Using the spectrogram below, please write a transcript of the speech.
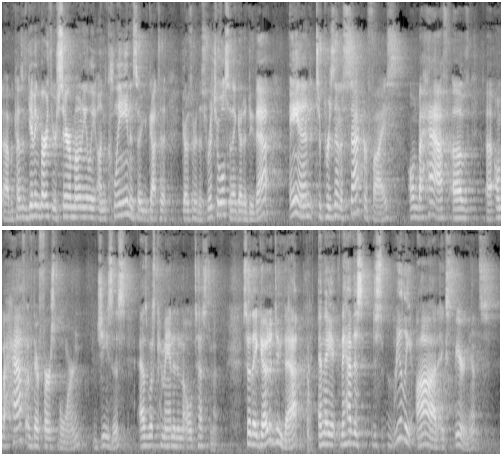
Uh, because of giving birth, you're ceremonially unclean, and so you've got to go through this ritual, so they go to do that. And to present a sacrifice on behalf of, uh, on behalf of their firstborn, Jesus, as was commanded in the Old Testament. So they go to do that, and they, they have this just really odd experience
